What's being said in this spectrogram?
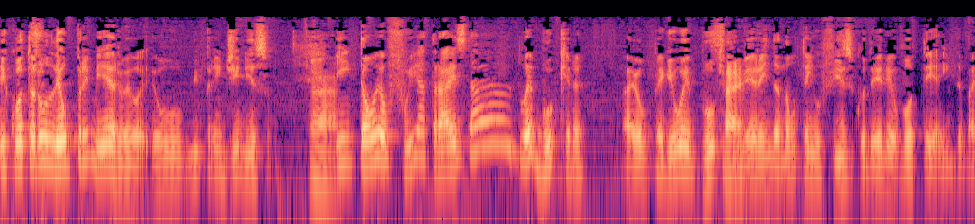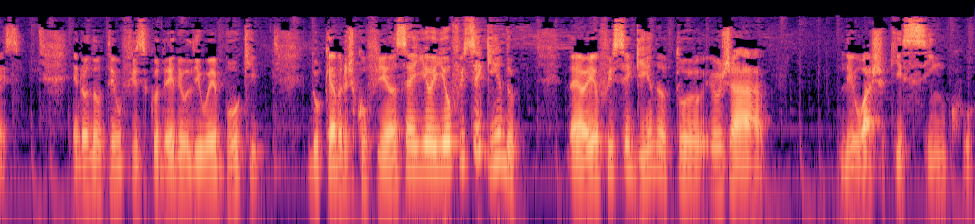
enquanto eu não ler o primeiro. Eu, eu me prendi nisso. Uhum. Então eu fui atrás da, do e-book, né? Aí eu peguei o e-book primeiro, ainda não tenho o físico dele, eu vou ter ainda, mas ainda não tenho o físico dele, eu li o e-book do Quebra de Confiança e eu, e eu fui seguindo. Né? Eu fui seguindo, eu, tô, eu já li, eu acho que cinco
